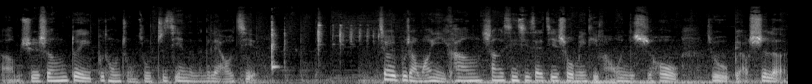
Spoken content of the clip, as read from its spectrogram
呃，学生对不同种族之间的那个了解。教育部长王以康上个星期在接受媒体访问的时候，就表示了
